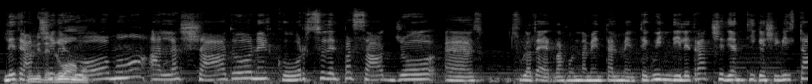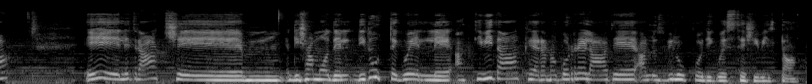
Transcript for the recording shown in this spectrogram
le tracce che l'uomo ha lasciato nel corso del passaggio eh, sulla Terra fondamentalmente, quindi le tracce di antiche civiltà e le tracce diciamo del, di tutte quelle attività che erano correlate allo sviluppo di queste civiltà.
